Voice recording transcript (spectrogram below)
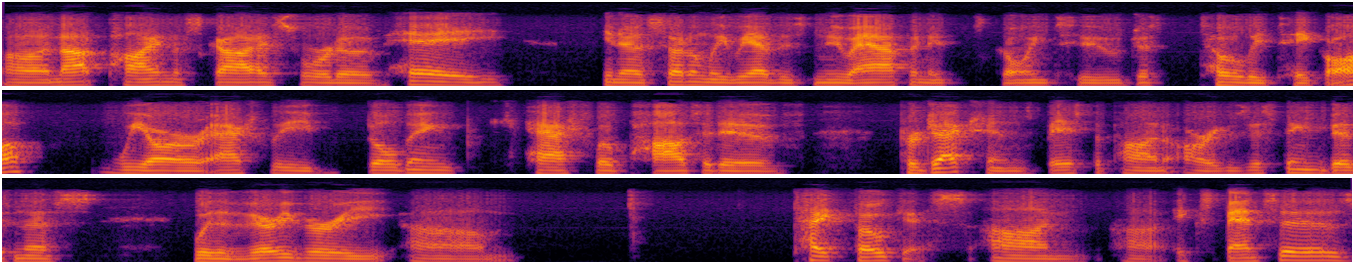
uh, not pie in the sky sort of, hey, you know, suddenly we have this new app and it's going to just totally take off. We are actually building cash flow positive projections based upon our existing business with a very, very um, tight focus on uh, expenses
